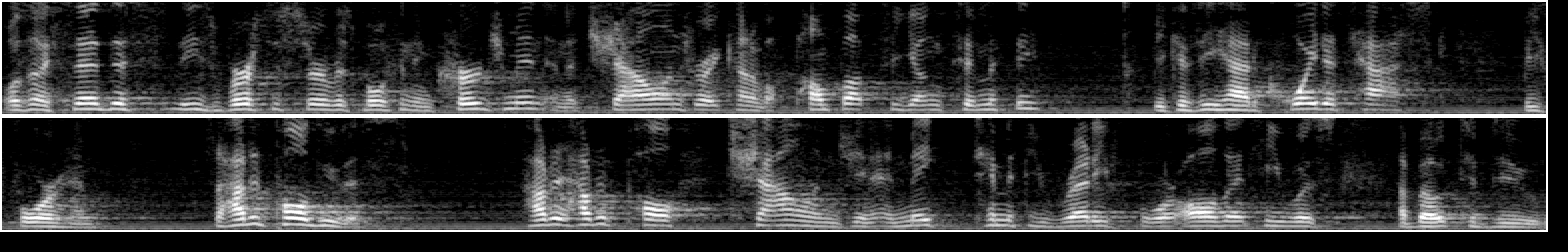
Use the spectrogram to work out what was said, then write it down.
Well, as I said, this, these verses serve as both an encouragement and a challenge, right? Kind of a pump up to young Timothy, because he had quite a task before him. So, how did Paul do this? How did, how did Paul challenge and, and make Timothy ready for all that he was about to do?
